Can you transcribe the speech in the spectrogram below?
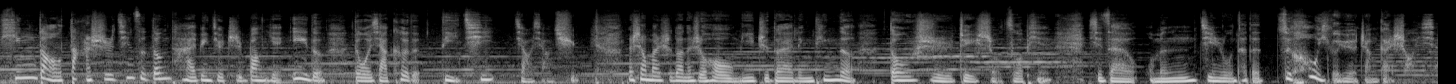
听到大师亲自登台并且执棒演绎的德沃夏克的第七。交响曲，那上半时段的时候，我们一直都在聆听的都是这首作品。现在我们进入它的最后一个乐章，感受一下。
